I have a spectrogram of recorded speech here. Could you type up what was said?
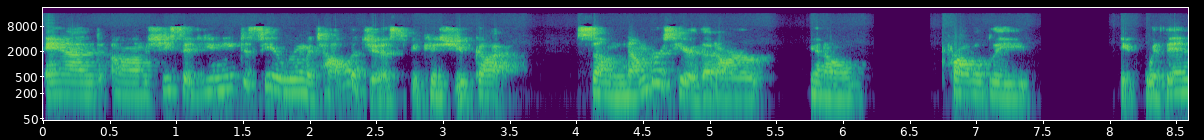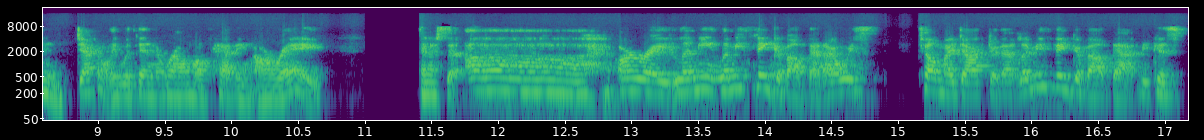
And um, she said, you need to see a rheumatologist because you've got some numbers here that are, you know, probably within, definitely within the realm of having RA. And I said, ah, all right, let me let me think about that. I always tell my doctor that. Let me think about that because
